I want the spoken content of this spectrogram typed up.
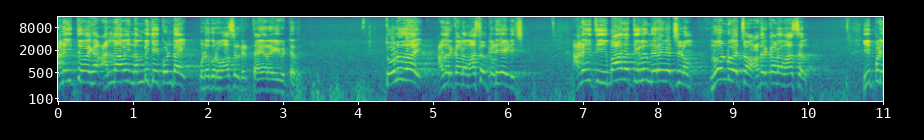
அனைத்து வகை அல்லாவை நம்பிக்கை கொண்டாய் உனக்கு ஒரு வாசல் தயாராகி விட்டது தொழுதாய் அதற்கான வாசல் கிடையாயிடுச்சு அனைத்து இபாதத்துகளும் நிறைவேற்றினோம் நோன்பு வச்சோம் அதற்கான வாசல். இப்படி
